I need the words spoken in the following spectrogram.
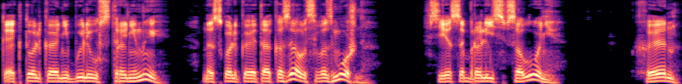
Как только они были устранены, насколько это оказалось возможно, все собрались в салоне. Хэн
